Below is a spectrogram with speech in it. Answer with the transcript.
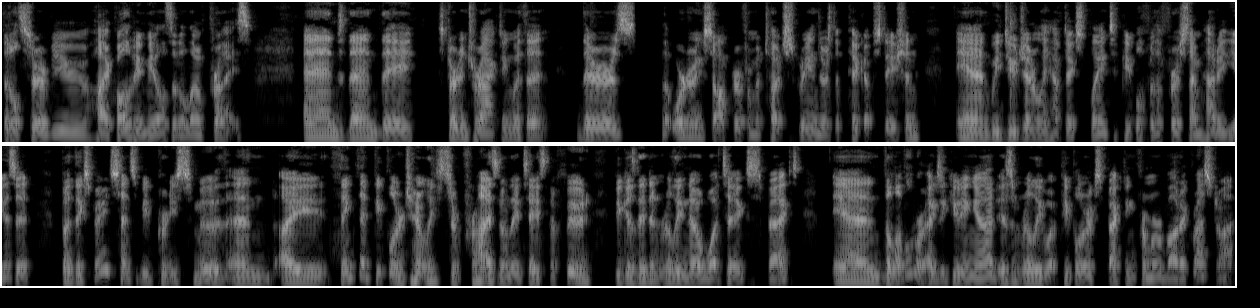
that'll serve you high quality meals at a low price. And then they start interacting with it. There's the ordering software from a touch screen, there's the pickup station, and we do generally have to explain to people for the first time how to use it but the experience tends to be pretty smooth and i think that people are generally surprised when they taste the food because they didn't really know what to expect and the level we're executing at isn't really what people are expecting from a robotic restaurant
